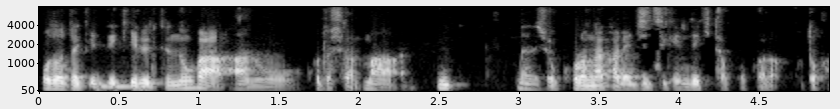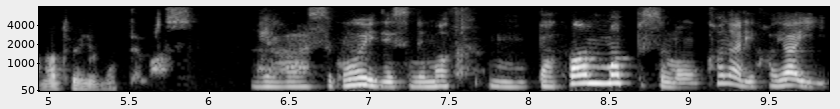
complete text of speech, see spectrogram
お届けできるっていうのが、あの、今年はまあ、なんでしょう、コロナ禍で実現できたことからことかなというふうに思ってます。いやーすごいですね。ま、うんバカンマップスもかなり速い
